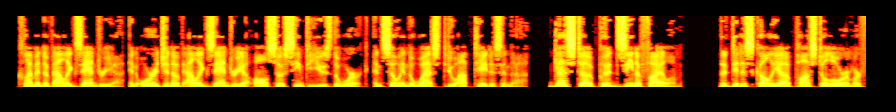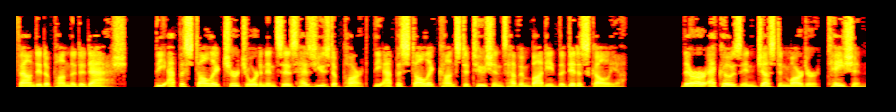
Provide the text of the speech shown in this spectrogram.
Clement of Alexandria, and Origen of Alexandria also seem to use the work, and so in the West do Optatus and the Gesta apud Zenophilum. The Didascalia Apostolorum are founded upon the Didache. The Apostolic Church Ordinances has used a part, the Apostolic Constitutions have embodied the Didascalia. There are echoes in Justin Martyr, Tatian,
